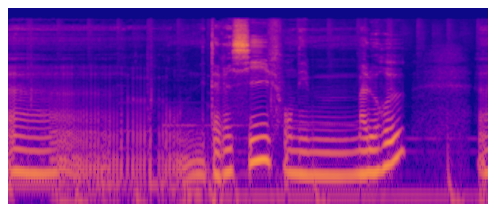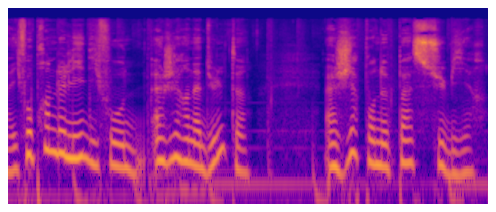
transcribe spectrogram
Euh, on est agressif, on est malheureux. Euh, il faut prendre le lead, il faut agir en adulte, agir pour ne pas subir.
